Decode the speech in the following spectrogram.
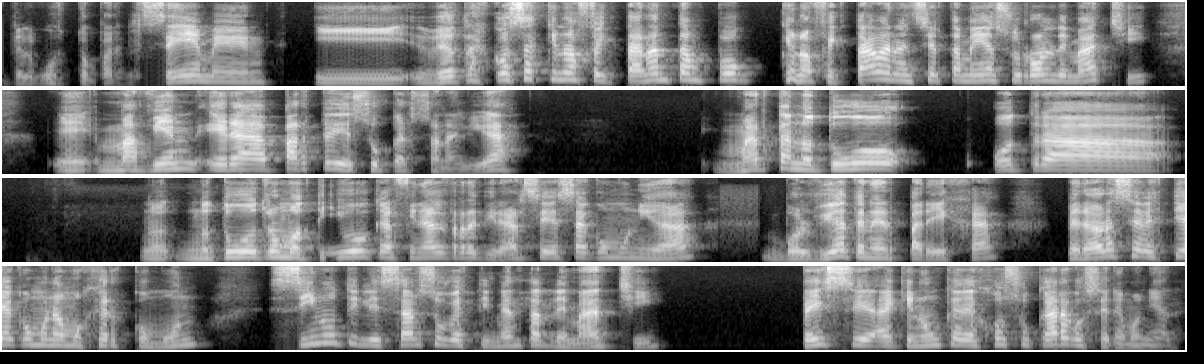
del gusto por el semen y de otras cosas que no afectaran tampoco, que no afectaban en cierta medida su rol de machi, eh, más bien era parte de su personalidad. Marta no tuvo otra, no, no, tuvo otro motivo que al final retirarse de esa comunidad, volvió a tener pareja, pero ahora se vestía como una mujer común, sin utilizar sus vestimentas de machi, pese a que nunca dejó su cargo ceremonial.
